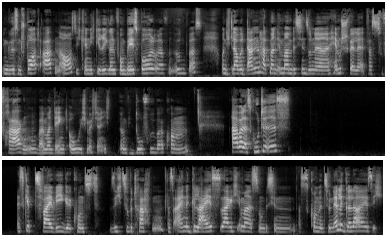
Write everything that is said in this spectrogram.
in gewissen Sportarten aus. Ich kenne nicht die Regeln vom Baseball oder von irgendwas. Und ich glaube, dann hat man immer ein bisschen so eine Hemmschwelle, etwas zu fragen, weil man denkt, oh, ich möchte ja nicht irgendwie doof rüberkommen. Aber das Gute ist, es gibt zwei Wege, Kunst sich zu betrachten. Das eine Gleis, sage ich immer, ist so ein bisschen das konventionelle Gleis. Ich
